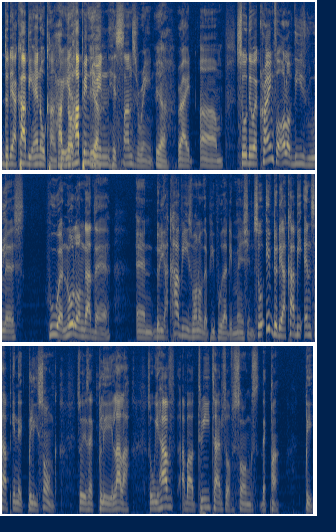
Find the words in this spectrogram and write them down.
Dodi Akabi and Okankwe. Had It not- happened yeah. during his son's reign. Yeah. right um so they were crying for all of these rulers who were no longer there and Dodi Akabi is one of the people that they mentioned so if Dodi Akabi ends up in a play song so it's a play lala so we have about three types of songs the pa play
